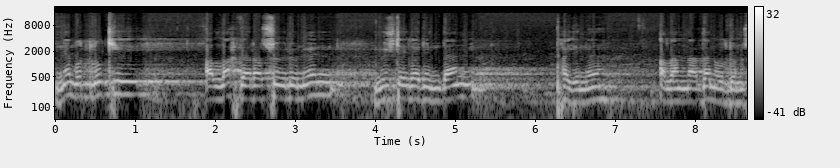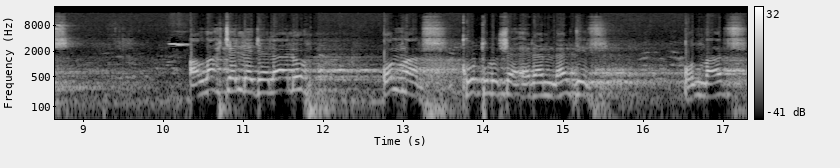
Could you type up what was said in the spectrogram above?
Ne mutlu ki Allah ve Resulünün müjdelerinden payını alanlardan oldunuz. Allah Celle Celaluhu onlar kurtuluşa erenlerdir. Onlar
